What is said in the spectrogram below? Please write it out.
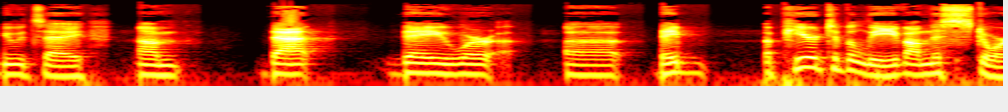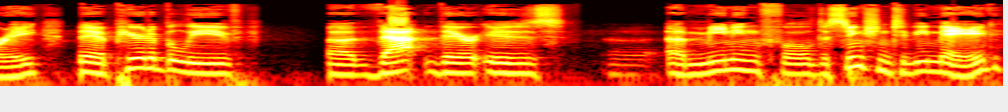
you would say um, that they were uh, they appeared to believe on this story. They appear to believe uh, that there is uh, a meaningful distinction to be made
